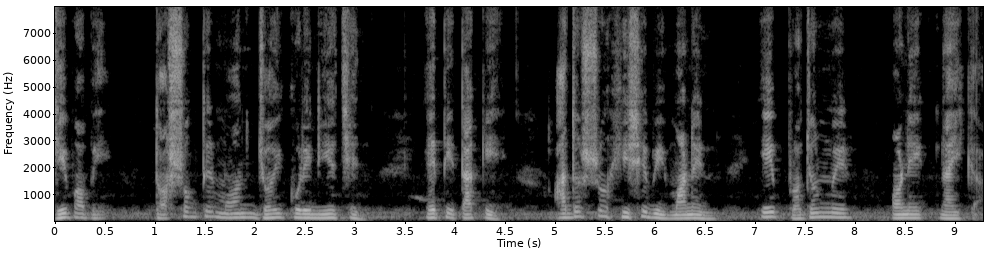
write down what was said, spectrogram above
যেভাবে দর্শকদের মন জয় করে নিয়েছেন, এতে তাকে আদর্শ হিসেবে মানেন এ প্রজন্মের অনেক নায়িকা।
